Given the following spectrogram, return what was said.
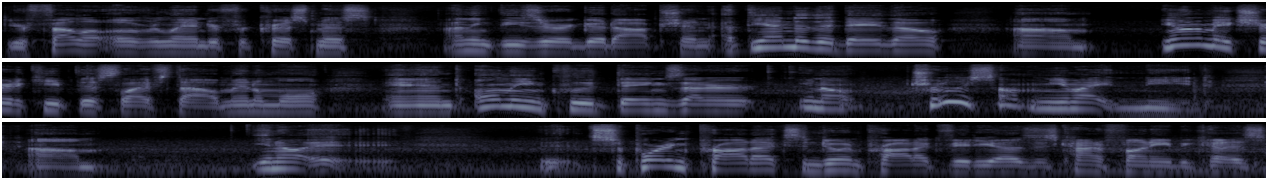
your fellow Overlander for Christmas. I think these are a good option. At the end of the day, though, um, you want to make sure to keep this lifestyle minimal and only include things that are, you know, truly something you might need. Um, you know, it, supporting products and doing product videos is kind of funny because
